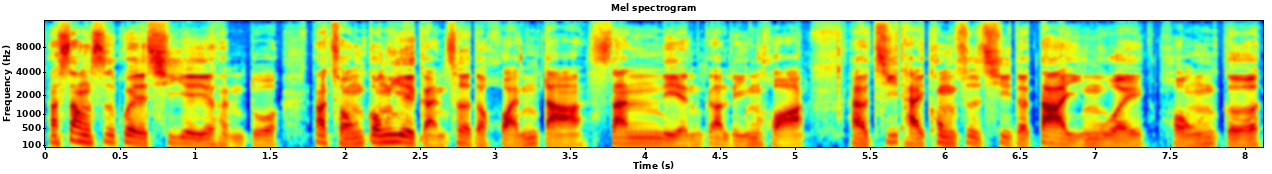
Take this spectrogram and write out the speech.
那上市柜的企业也很多。那从工业感测的环达、三联、跟凌华，还有机台控制器的大银维、宏格、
